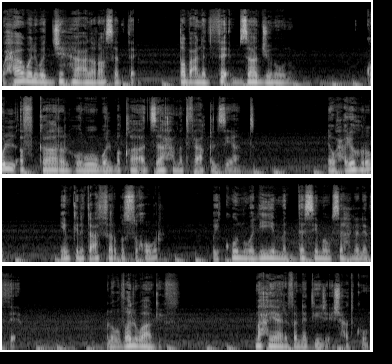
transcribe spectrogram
وحاول يوجهها على رأس الذئب. طبعا الذئب زاد جنونه. كل أفكار الهروب والبقاء تزاحمت في عقل زياد. لو حيهرب يمكن يتعثر بالصخور ويكون وليمة دسمة وسهلة للذئب. ولو ظل واقف ما حيعرف النتيجة إيش حتكون.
